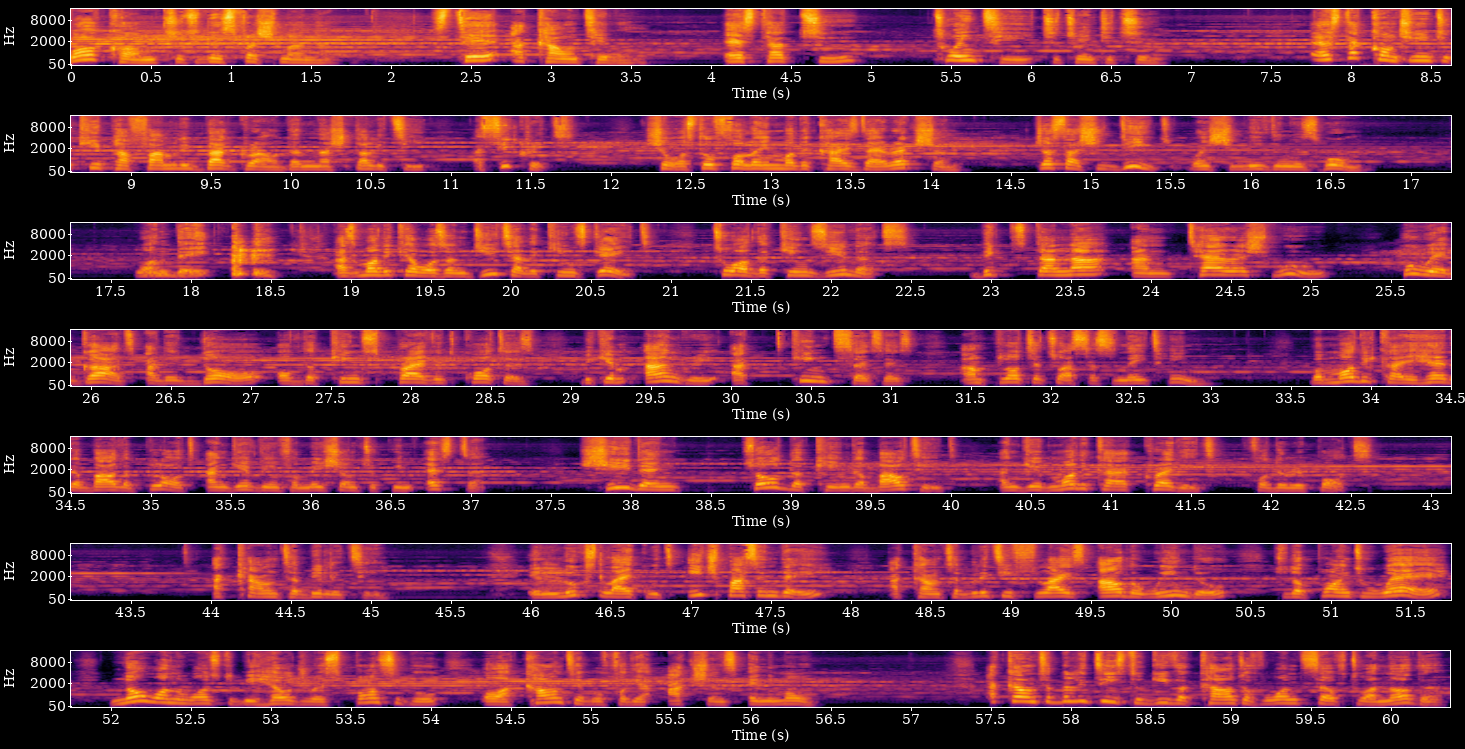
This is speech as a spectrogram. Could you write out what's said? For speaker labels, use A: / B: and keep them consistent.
A: Welcome to today's Fresh Manna. Stay accountable. Esther 2 20 to 22. Esther continued to keep her family background and nationality a secret. She was still following Mordecai's direction, just as she did when she lived in his home. One day, as Mordecai was on duty at the king's gate, two of the king's eunuchs, Bigthana and Teresh Wu, who were guards at the door of the king's private quarters, became angry at King Xerxes and plotted to assassinate him. But Mordecai heard about the plot and gave the information to Queen Esther. She then told the king about it and gave Mordecai credit for the report. Accountability. It looks like with each passing day, accountability flies out the window to the point where no one wants to be held responsible or accountable for their actions anymore. Accountability is to give account of oneself to another,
